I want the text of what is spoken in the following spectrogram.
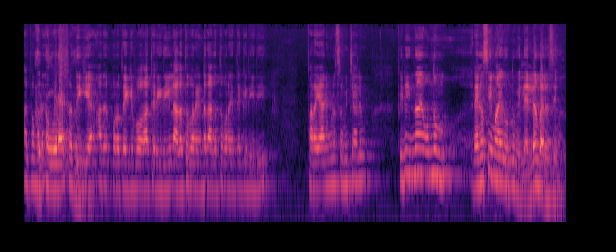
അല്പം കൂടെ കൂടെ ശ്രദ്ധിക്കുക. അത് പുറത്തേക്ക് പോകാത്ത രീതിയിൽ അകത്ത് പറയേണ്ടത് അകത്ത് പറയത്തക്ക രീതിയിൽ പറയാനും കൂടെ ശ്രമിച്ചാലും പിന്നെ ഇന്ന് ഒന്നും രഹസ്യമായതൊന്നുമില്ല. എല്ലാം പരസ്യമാണ്.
